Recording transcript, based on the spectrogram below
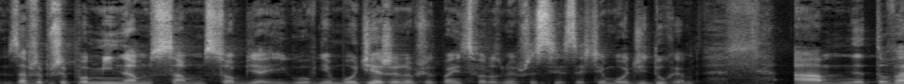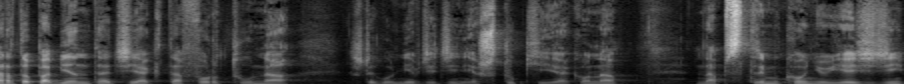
Zawsze przypominam sam sobie i głównie młodzieży, no wśród Państwa rozumiem, wszyscy jesteście młodzi duchem. A to warto pamiętać, jak ta fortuna, szczególnie w dziedzinie sztuki, jak ona na pstrym koniu jeździ.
